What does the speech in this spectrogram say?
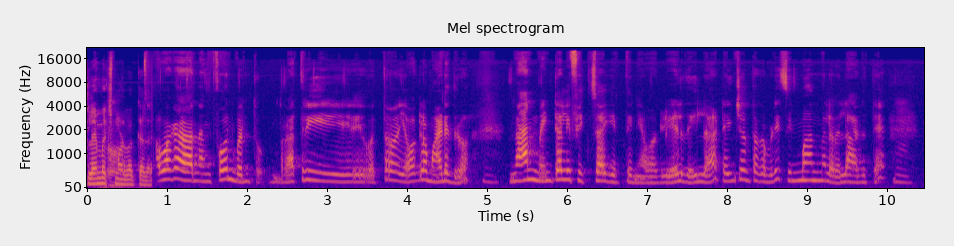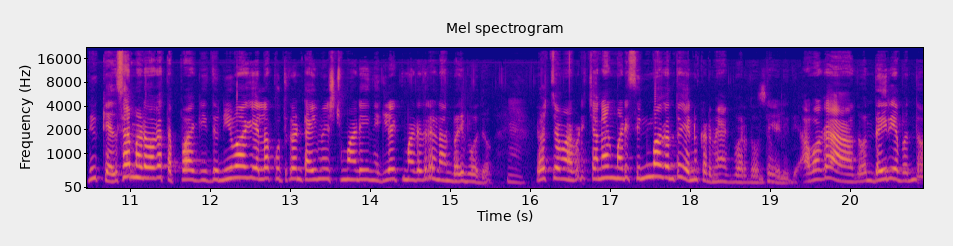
ಕ್ಲೈಮ್ಯಾಕ್ಸ್ ಮಾಡ್ಬೇಕಾದ್ರೆ. ಅವಾಗ ನಂಗೆ ಫೋನ್ ಬಂತು. ರಾತ್ರಿ ಇವತ್ತು ಯಾವಾಗಲೂ ಮಾಡಿದ್ರು. ನಾನು ಮೆಂಟಲಿ ಫಿಕ್ಸ್ ಆಗಿರ್ತೀನಿ ಯಾವಾಗಲೂ ಹೇಳಿದೆ ಇಲ್ಲ ಟೆನ್ಷನ್ ತೊಗೊಬೇಡಿ ಸಿನಿಮಾ ಅಂದಮೇಲೆ ಅವೆಲ್ಲ ಆಗುತ್ತೆ. ನೀವು ಕೆಲಸ ಮಾಡುವಾಗ ತಪ್ಪಾಗಿದ್ದು ನೀವಾಗೆ ಎಲ್ಲ ಕುತ್ಕೊಂಡು ಟೈಮ್ ವೇಸ್ಟ್ ಮಾಡಿ ನೆಗ್ಲೆಕ್ಟ್ ಮಾಡಿದ್ರೆ ನಾನು ಬರಿಬೋದು. ಯೋಚನೆ ಮಾಡಿಬಿಡಿ ಚೆನ್ನಾಗಿ ಮಾಡಿ ಸಿನಿಮಾಗಂತೂ ಏನು ಕಡಿಮೆ ಆಗಬಾರ್ದು ಅಂತ ಹೇಳಿದ್ದೆ ಅವಾಗ ಅದೊಂದು ಧೈರ್ಯ ಬಂದು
